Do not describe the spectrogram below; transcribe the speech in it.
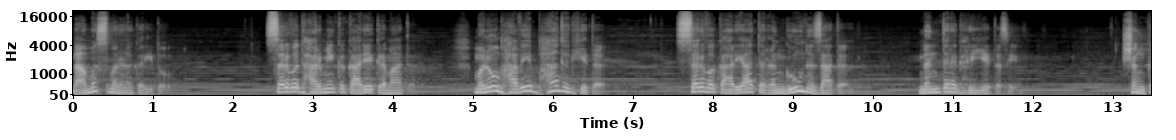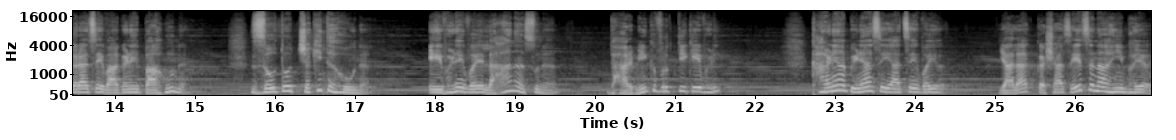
नामस्मरण करीतो. सर्व धार्मिक कार्यक्रमात मनोभावे भाग घेत सर्व कार्यात रंगून जात. नंतर घरी येत असे. शंकराचे वागणे पाहून जो तो चकित होऊन एवढे वय लहान असून धार्मिक वृत्ती केवढी? खाण्यापिण्याचे याचे वय याला कशाचेच नाही भय.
